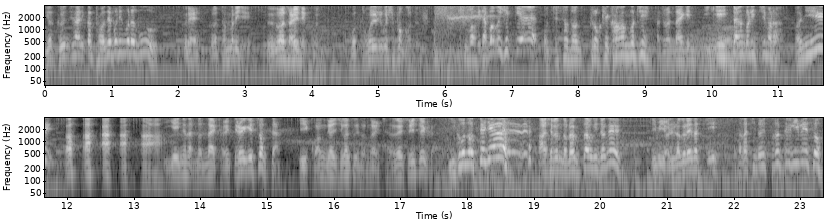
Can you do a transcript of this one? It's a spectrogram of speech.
네가 그런 짓 하니까 변해버린 거라고. 그래 그렇단 말이지. 그거 잘 됐군 고통을 주고 싶었거든. 먹을 새끼야! 어째서 넌 그렇게 강한 거지? 하지만 나에겐 이게 있다는 걸 잊지 마라. 아니? 하하하하하 이게 있는 한 넌 날 절대로 이길 수 없다. 이 광전 시간 속에서 날 찾아낼 수 있을까? 이건 어때냐? 사실은 너랑 싸우기 전에 이미 연락을 해놨지. 다 같이 널 쓰러뜨리기 위해서.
